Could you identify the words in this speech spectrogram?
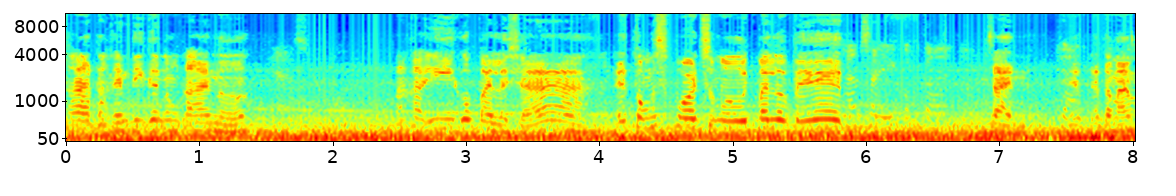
hatak, hindi ganun kaano. Yes. Naka-eco pala siya. Itong sports mode, malupit. Yan sa ikot ka. Saan? Ito ma'am?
